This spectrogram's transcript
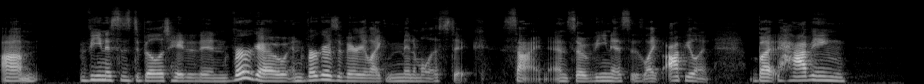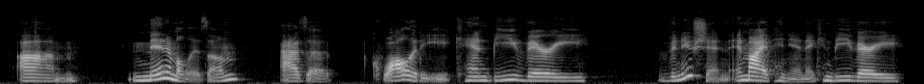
um venus is debilitated in virgo and virgo is a very like minimalistic sign and so venus is like opulent but having um minimalism as a quality can be very Venusian, in my opinion. It can be very,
